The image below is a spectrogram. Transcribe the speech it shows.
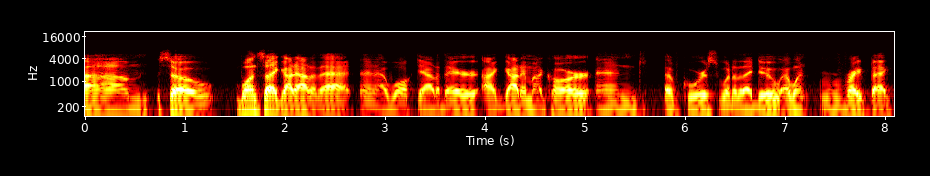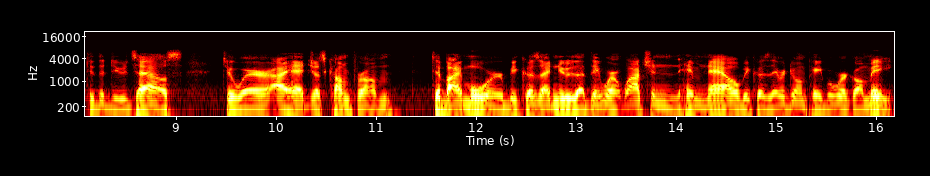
Um, so once I got out of that and I walked out of there, I got in my car and of course, what did I do? I went right back to the dude's house to where I had just come from to buy more because I knew that they weren't watching him now because they were doing paperwork on me.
